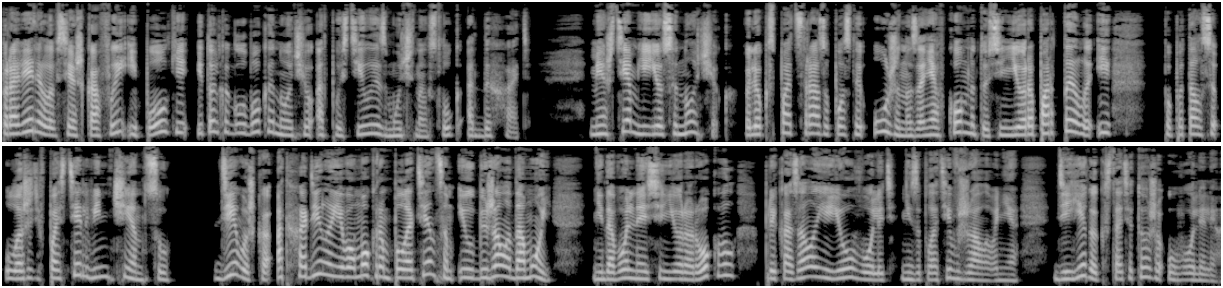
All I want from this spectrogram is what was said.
проверила все шкафы и полки и только глубокой ночью отпустила измученных слуг отдыхать. Меж тем ее сыночек лег спать сразу после ужина, заняв комнату сеньора Портелла и попытался уложить в постель Винченцу, Девушка отходила его мокрым полотенцем и убежала домой. Недовольная сеньора Роквелл приказала ее уволить, не заплатив жалования. Диего, кстати, тоже уволили,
